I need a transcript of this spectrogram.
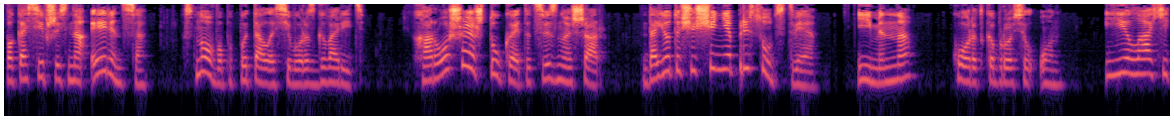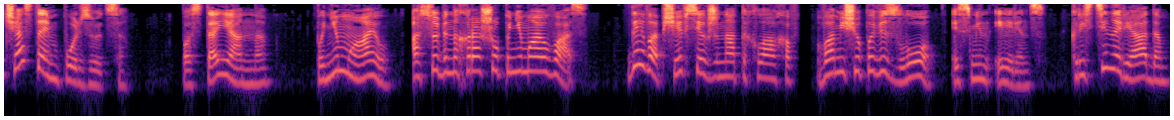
Покосившись на Эринса, снова попыталась его разговорить. «Хорошая штука этот связной шар. Дает ощущение присутствия». «Именно», — коротко бросил он. «И лахи часто им пользуются?» «Постоянно». «Понимаю. Особенно хорошо понимаю вас. Да и вообще всех женатых лахов. Вам еще повезло, Эсмин Эринс. Кристина рядом.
